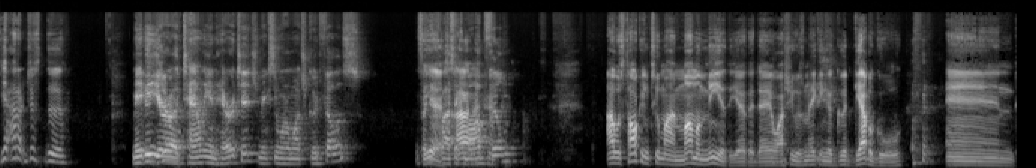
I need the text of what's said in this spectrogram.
yeah, I don't just the Maybe your Sure. Italian heritage makes you want to watch Goodfellas. It's like Yes, a classic I- mob film. I was talking to my mama Mia the other day while she was making a good gabagool, and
